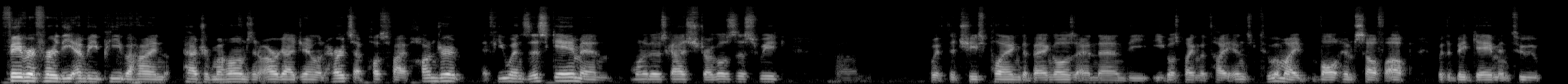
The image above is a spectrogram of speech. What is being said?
favorite for the MVP behind Patrick Mahomes and our guy Jalen Hurts at plus 500. If he wins this game and one of those guys struggles this week, um, with the Chiefs playing the Bengals and then the Eagles playing the Titans, Tua might vault himself up with a big game into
